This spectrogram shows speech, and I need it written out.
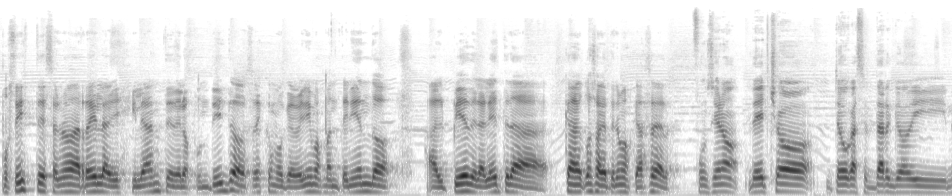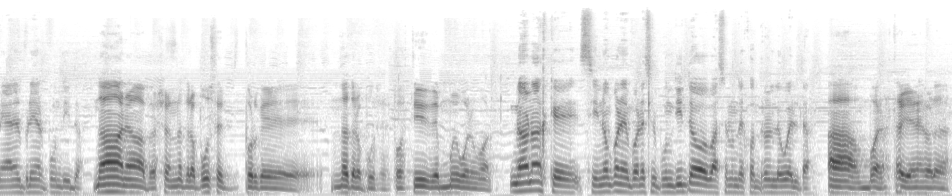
pusiste esa nueva regla vigilante de los puntitos, es como que venimos manteniendo al pie de la letra cada cosa que tenemos que hacer. Funcionó. De hecho, tengo que aceptar que hoy me gané el primer puntito. No, no, pero yo no te lo puse porque no te lo puse, porque estoy de muy buen humor. No, no, es que si no pone- pones el puntito va a ser un descontrol de vuelta. Ah, bueno, está bien, es verdad.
